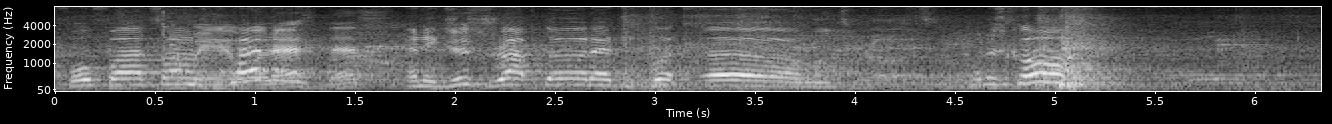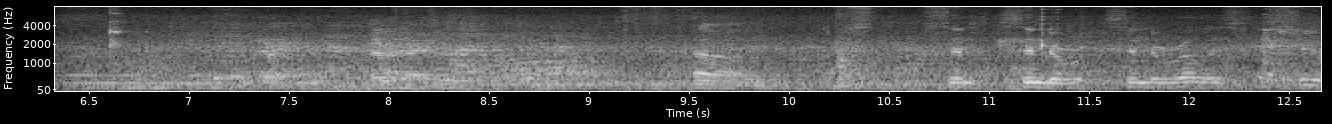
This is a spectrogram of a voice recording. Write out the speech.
four, five times. I mean, well, that's that's and he just dropped uh, that what um what is called? um, Cin- Cinder- Cinderella's shoe.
